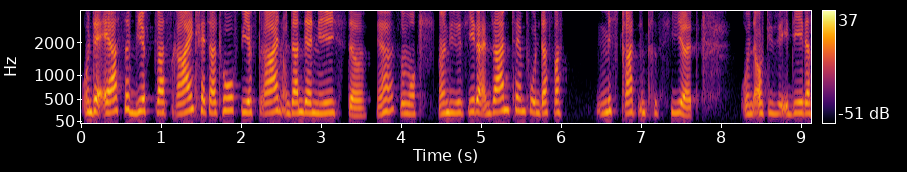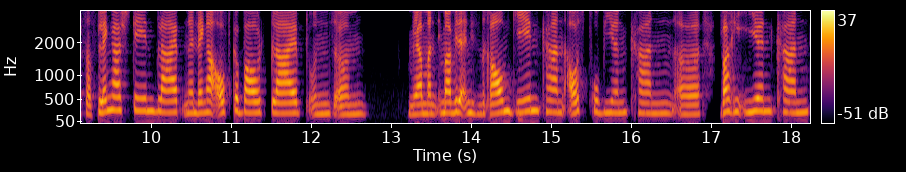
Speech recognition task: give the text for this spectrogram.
und der erste wirft was rein, klettert hoch, wirft rein und dann der nächste. Ja, so. Und dieses jeder in seinem Tempo und das, was mich gerade interessiert. Und auch diese Idee, dass das länger stehen bleibt, ne, länger aufgebaut bleibt und ähm, ja, man immer wieder in diesen Raum gehen kann, ausprobieren kann, äh, variieren kann.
